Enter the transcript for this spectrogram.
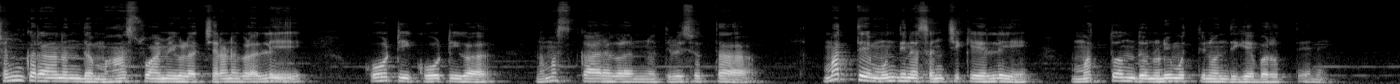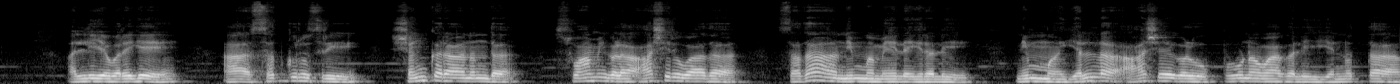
ಶಂಕರಾನಂದ ಮಹಾಸ್ವಾಮಿಗಳ ಚರಣಗಳಲ್ಲಿ ಕೋಟಿ ಕೋಟಿಗ ನಮಸ್ಕಾರಗಳನ್ನು ತಿಳಿಸುತ್ತಾ, ಮತ್ತೆ ಮುಂದಿನ ಸಂಚಿಕೆಯಲ್ಲಿ ಮತ್ತೊಂದು ನುಡಿಮುತ್ತಿನೊಂದಿಗೆ ಬರುತ್ತೇನೆ. ಅಲ್ಲಿಯವರೆಗೆ ಆ ಸದ್ಗುರು ಶ್ರೀ ಶಂಕರಾನಂದ ಸ್ವಾಮಿಗಳ ಆಶೀರ್ವಾದ ಸದಾ ನಿಮ್ಮ ಮೇಲೆ ಇರಲಿ. ನಿಮ್ಮ ಎಲ್ಲ ಆಶಯಗಳು ಪೂರ್ಣವಾಗಲಿ ಎನ್ನುತ್ತಾ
